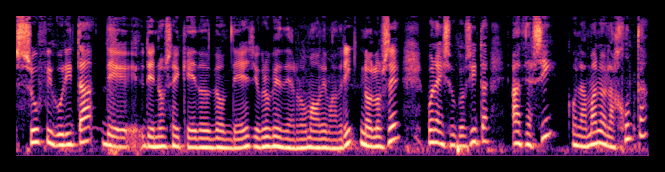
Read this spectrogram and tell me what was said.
su figurita de, de no sé qué, de dónde es, yo creo que de Roma o de Madrid, no lo sé. Pone ahí su cosita, hace así, con la mano en la junta,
